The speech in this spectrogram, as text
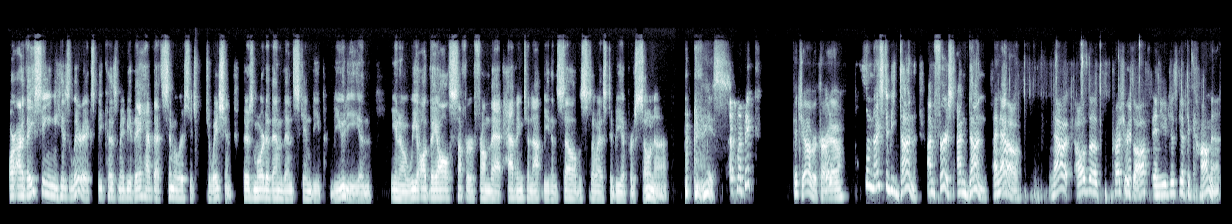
or are they seeing his lyrics because maybe they have that similar situation? There's more to them than skin deep beauty, and you know we all they all suffer from that having to not be themselves so as to be a persona. Nice. That's my pick. Good job, Ricardo. Oh, so nice to be done. I'm first. I'm done. I know. now all the pressure's off, and you just get to comment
